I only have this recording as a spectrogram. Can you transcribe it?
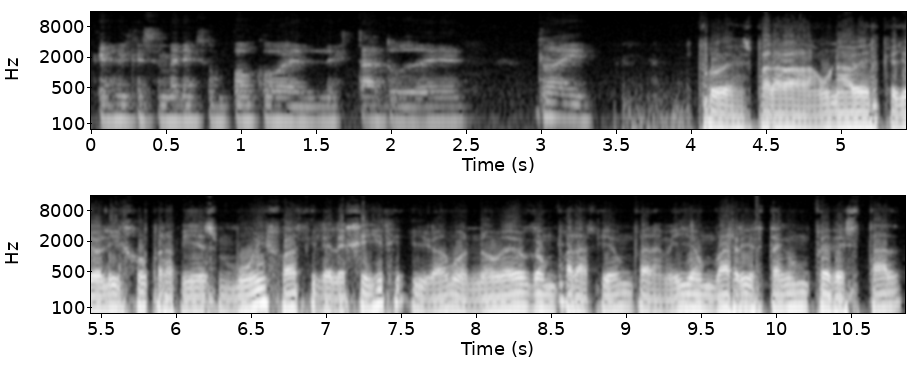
que es el que se merece un poco el estatus de Pues para una vez que yo elijo, para mí es muy fácil elegir y vamos, no veo comparación. Para mí John Barry está en un pedestal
